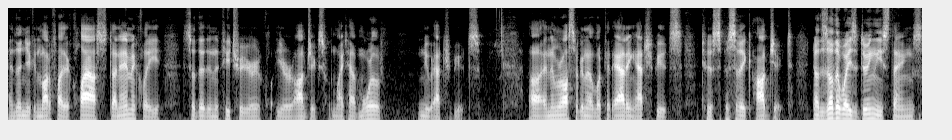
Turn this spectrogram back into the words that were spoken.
and then you can modify the class dynamically so that in the future your, your objects might have more new attributes. Uh, and then we're also going to look at adding attributes to a specific object. Now there's other ways of doing these things,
